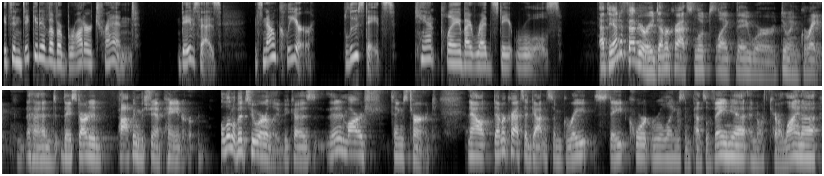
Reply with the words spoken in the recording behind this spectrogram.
It's indicative of a broader trend. Dave says it's now clear blue states can't play by red state rules. At the end of February, Democrats looked like they were doing great, and they started popping the champagne a little bit too early because then in March, things turned. Now, Democrats had gotten some great state court rulings in Pennsylvania and North Carolina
